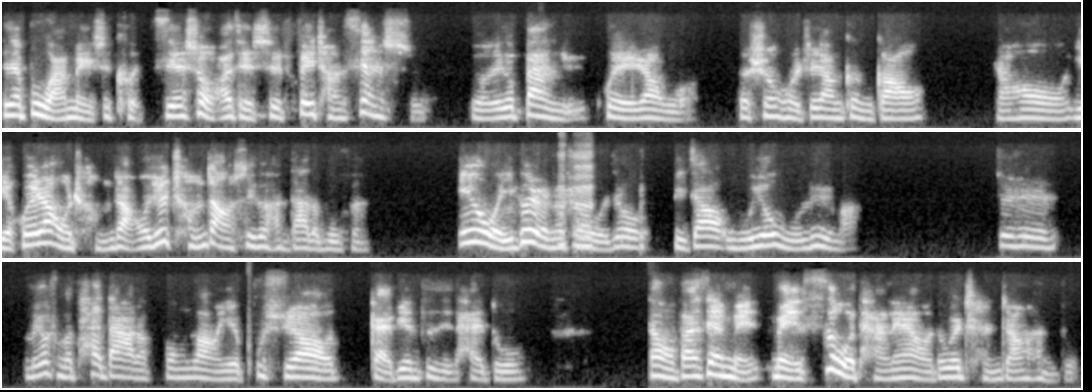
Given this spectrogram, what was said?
这些不完美是可接受，而且是非常现实。有了一个伴侣会让我的生活质量更高，然后也会让我成长。我觉得成长是一个很大的部分，因为我一个人的时候我就比较无忧无虑嘛，就是没有什么太大的风浪，也不需要改变自己太多。但我发现每每次我谈恋爱，我都会成长很多，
